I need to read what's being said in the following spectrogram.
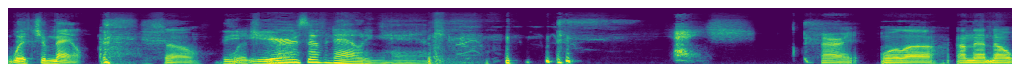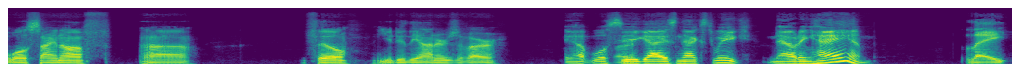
Which amount? So the ears of Nottingham. All right. Well, uh, on that note, we'll sign off. Uh, Phil, you do the honors of our Yep, we'll see you guys next week. Nottingham. late.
